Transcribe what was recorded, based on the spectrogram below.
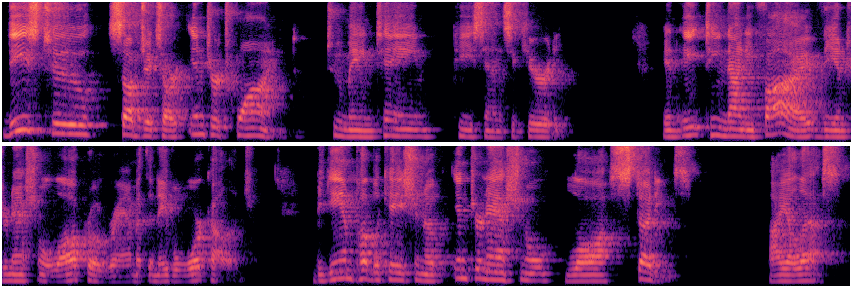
These two subjects are intertwined to maintain peace and security. In 1895, the International Law Program at the Naval War College began publication of International Law Studies, ILS.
